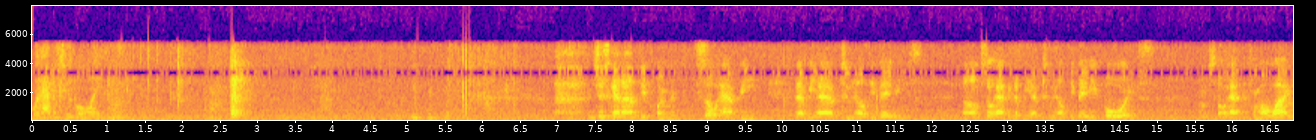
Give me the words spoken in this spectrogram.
We're having two boys. Just got out of the appointment. So happy that we have two healthy babies. I'm so happy that we have two healthy baby boys. I'm so happy for my wife.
